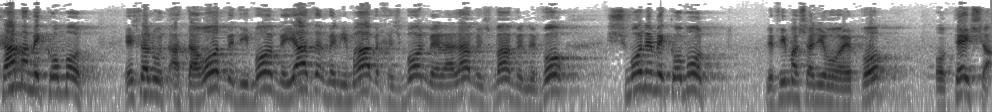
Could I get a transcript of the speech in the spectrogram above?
כמה מקומות יש לנו את עטרות ודיבון ויעזר ונמרה וחשבון ואל עלה ושבם ונבו שמונה מקומות לפי מה שאני רואה פה או תשע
